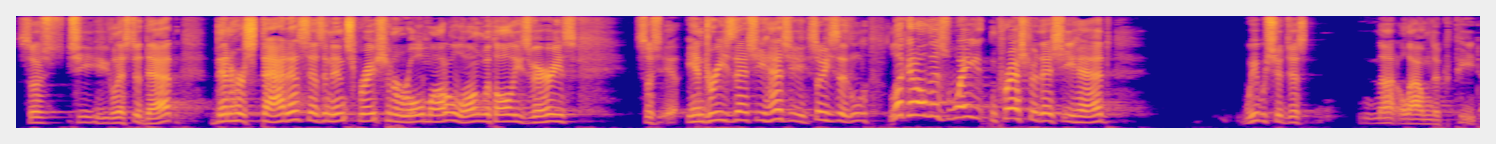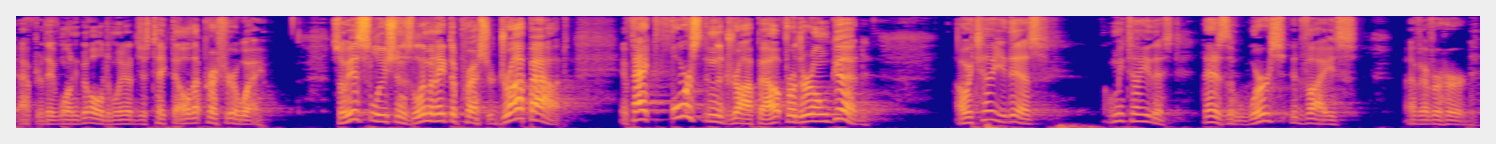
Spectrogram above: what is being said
So she listed that. Then her status as an inspirational role model, along with all these various so she, injuries that she had. She, so he said, look at all this weight and pressure that she had. We should just not allow them to compete after they've won gold, and we'll just take all that pressure away. So his solution is eliminate the pressure, drop out. In fact, force them to drop out for their own good. I will tell you this. Let me tell you this. That is the worst advice I've ever heard.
